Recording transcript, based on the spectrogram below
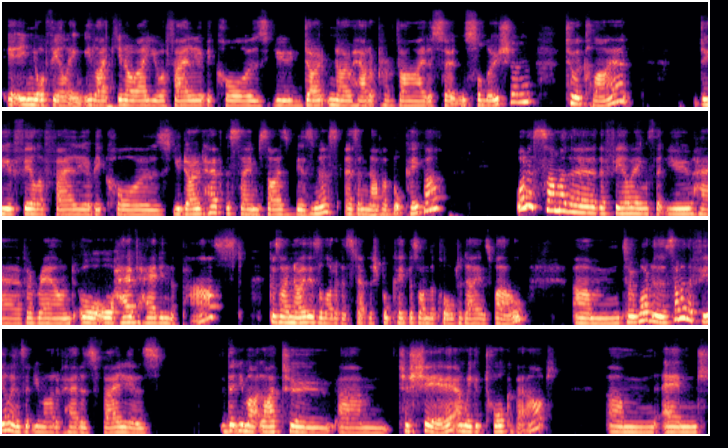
in your feeling? Like you know are you a failure because you don't know how to provide a certain solution to a client? Do you feel a failure because you don't have the same size business as another bookkeeper? What are some of the the feelings that you have around or, or have had in the past? Because i know there's a lot of established bookkeepers on the call today as well um, so what are some of the feelings that you might have had as failures that you might like to um, to share and we could talk about? Um, and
